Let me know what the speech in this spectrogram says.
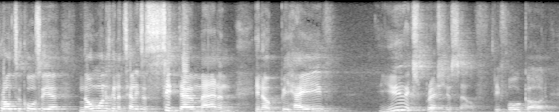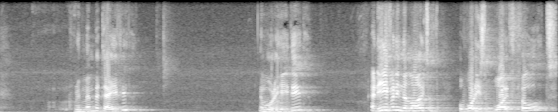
protocols here. No one is going to tell you to sit down, man, and you know behave. You express yourself before God. Remember David and what he did, and even in the light of, what his wife thought.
